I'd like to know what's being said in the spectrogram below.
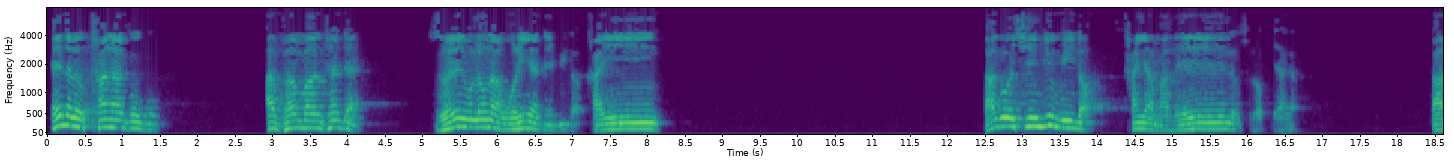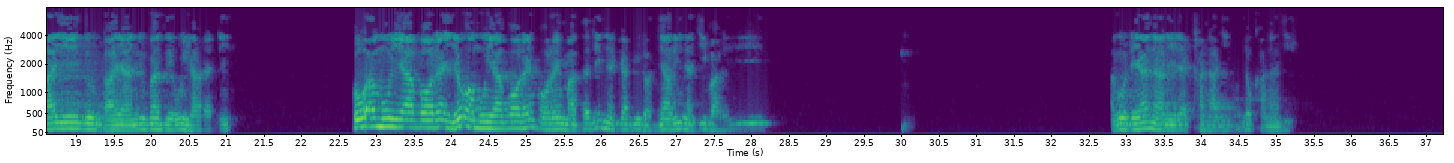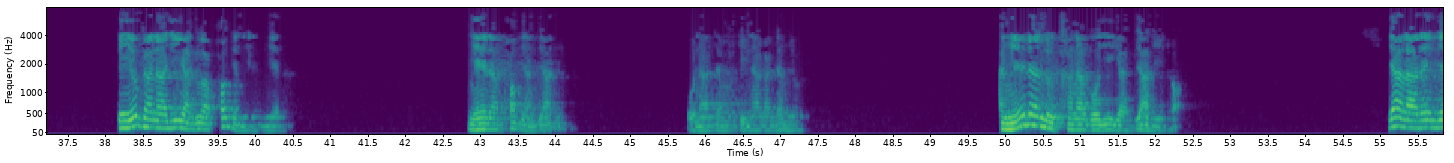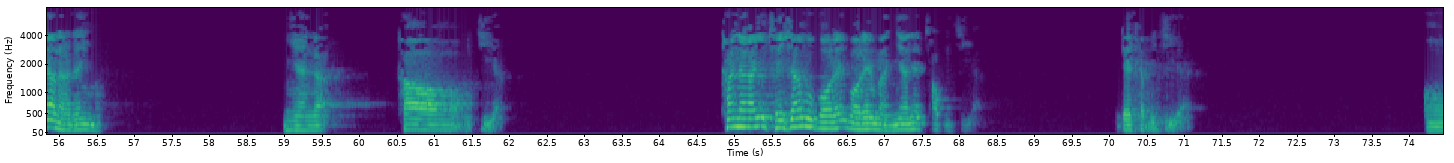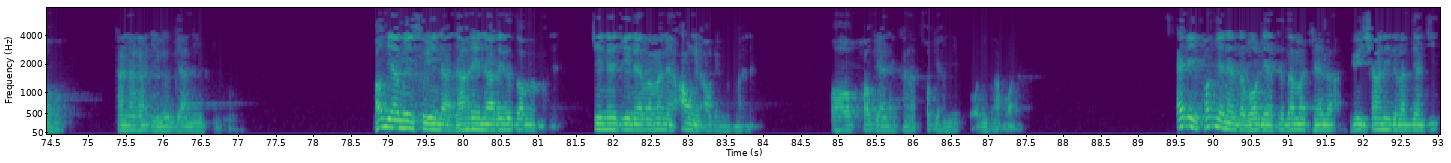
အဲ့ဒါလို့ခန္ဓာကိုယ်ကိုအဖန်ပန်ထက်တဲ့ဇွဲလုံးလဝရိယတင်ပြီးတော့ခိုင်းဘာကိုရှင်ပြုပြီးတော့ခိုင်းရမှာလဲလို့ဆိုတော့ဘုရားကကာယေတုကာယ ानु ပတိဝိဟာရတိကိုယ်အမူအရာပေါ်တဲ့ရုပ်အမူအရာပေါ်တိုင်းပေါ်တိုင်းမှာတတိနဲ့ကပ်ပြီးတော့ညာလေးနဲ့ကြည့်ပါလိ အခုတရားနာနေတဲ့ခန္ဓာကြီးကိုရုပ်ခန္ဓာကြီးဒီယုတ်ခန္ဓာကြီးကသူကဖောက်ပြန်နေတယ်မြဲတာမြဲတာဖောက်ပြန်ပြနေဟိုနာတမျိုးဒီနာကတမျိုးအမြဲတမ်းလို့ခန္ဓာကိုယ်ကြီးကပြနေတော့ပြလာတိုင်းပြလာတိုင်းမှာဉာဏ်ကထောက်ပြီးကြည့်ရ ခန္ဓာကြီးထင်ရှားမှုပေါ်တိုင်းပေါ်တိုင်းမှာဉာဏ်နဲ့ထောက်ပြီးကြည့်ရကြက်ခပ်ပြီးကြည့်ရဩခန္ဓာကဒီလိုပြနေပြီဟောပြန်ပြီဆိုရင်ဒါနာတယ်နာတယ်လို့သွားမှမှလည်းကျင်းနေကျင်းနေမှမှနဲ့အောင့်နေအောင့်နေမှမှလည်းဩဖောက်ပြန်တဲ့ခန္ဓာဖောက်ပြန်နေပေါ်နေပါပေါ့အဲ့ဒီဖောက်ပြန်တဲ့သဘောတရားသတ္တမထဲလားရွေချာနေကြလားပြန်ကြည့်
